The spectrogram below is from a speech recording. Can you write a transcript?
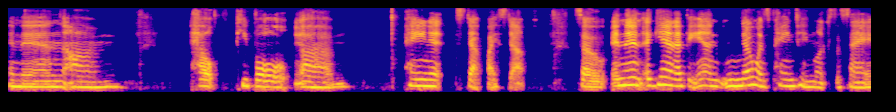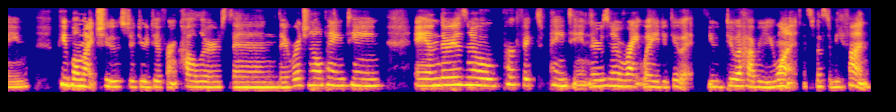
and then um, help people um, paint it step by step. So, and then again, at the end, no one's painting looks the same. People might choose to do different colors than the original painting. And there is no perfect painting. There's no right way to do it. You do it however you want. It's supposed to be fun.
